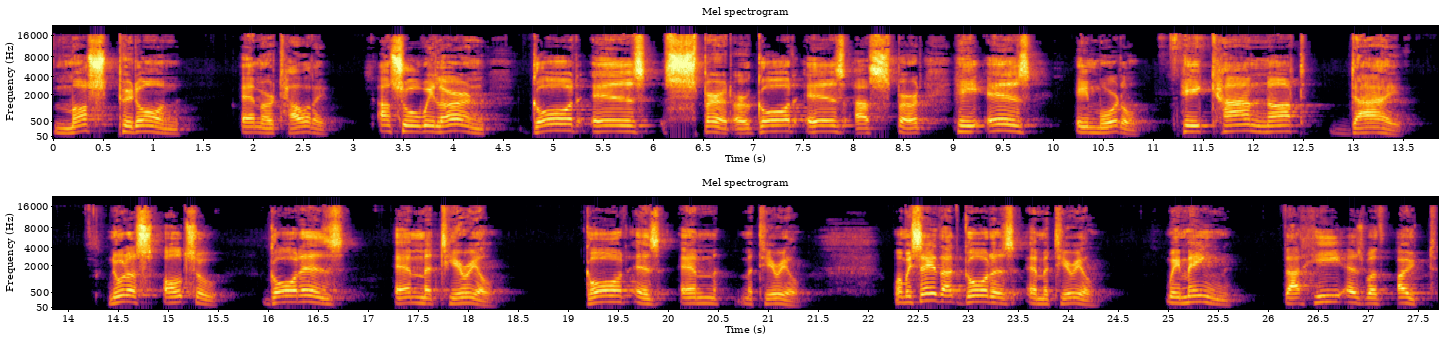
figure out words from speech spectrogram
must put on immortality. And so we learn God is spirit, or God is a spirit. He is immortal. He cannot die. Notice also, God is immaterial. God is immaterial. When we say that God is immaterial, we mean that He is without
